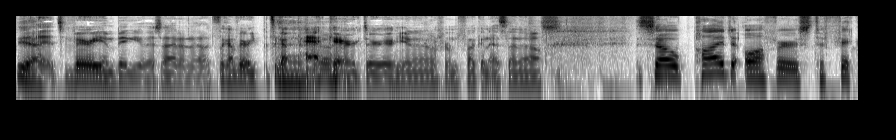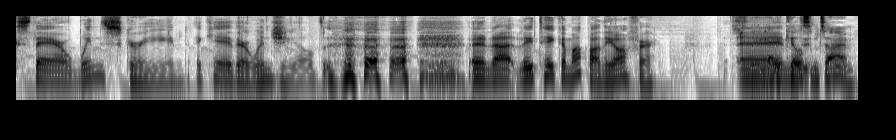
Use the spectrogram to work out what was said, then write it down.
Yeah. It's very ambiguous. I don't know. It's like a very. It's like a Pat character, you know, from fucking SNL. So Pud offers to fix their windscreen, aka their windshield, and uh, they take him up on the offer. So they gotta And- kill some time.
